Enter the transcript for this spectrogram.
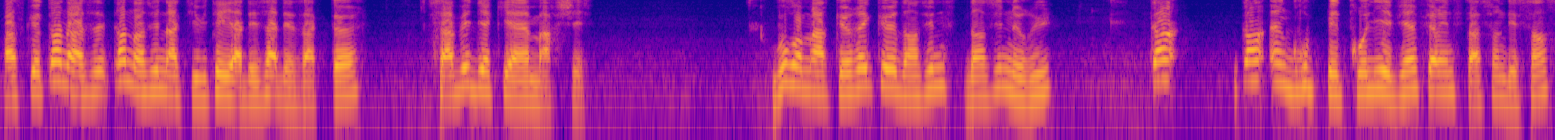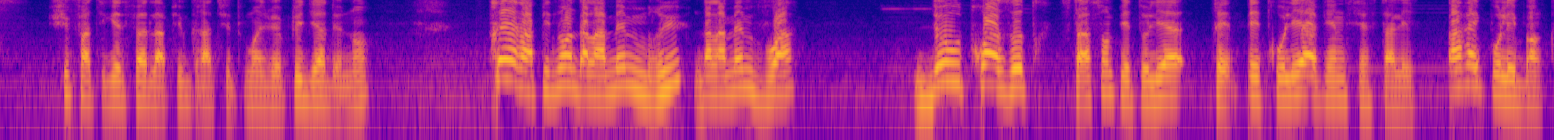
Parce que quand dans, quand dans une activité, il y a déjà des acteurs, ça veut dire qu'il y a un marché. Vous remarquerez que dans une, dans une rue, quand quand un groupe pétrolier vient faire une station d'essence, je suis fatigué de faire de la pub gratuitement, je ne vais plus dire de nom. Très rapidement, dans la même rue, dans la même voie, deux ou trois autres stations pétrolières, viennent s'installer. Pareil pour les banques.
